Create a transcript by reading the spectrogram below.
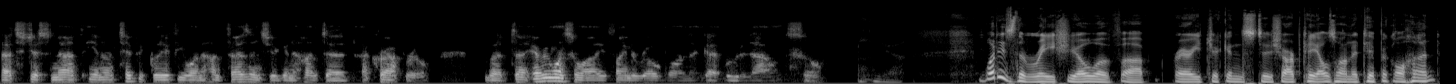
that's just not you know typically if you want to hunt pheasants you're going to hunt a, a crop row But uh, every once in a while, you find a rogue one that got booted out. So, yeah. What is the ratio of uh, prairie chickens to sharp tails on a typical hunt?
